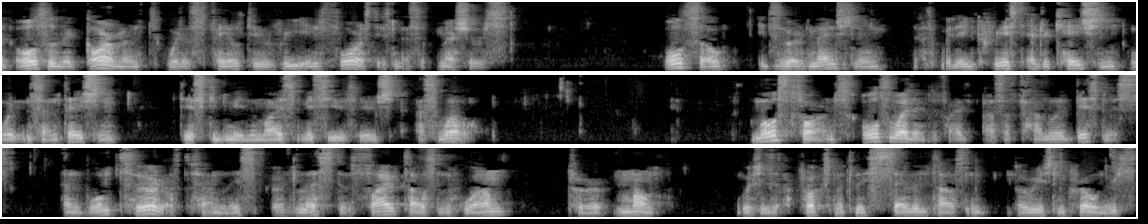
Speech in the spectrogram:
but also the government which has failed to reinforce these measures. Also, it is worth mentioning that with increased education within sanitation, this could minimize misusage as well. Most farms also identified as a family business, and one third of the families earned less than 5,000 yuan per month, which is approximately 7,000 Norwegian kroners,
